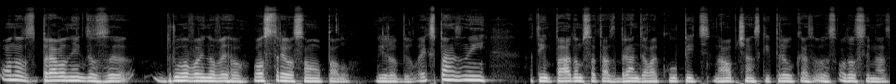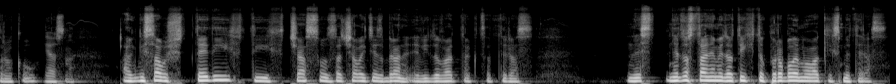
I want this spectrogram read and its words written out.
ono spravil niekto z druhovojnového ostrého samopalu. Vyrobil expanzný, a tým pádom sa tá zbraň dala kúpiť na občanský preukaz od 18 rokov. Jasné. Ak by sa už vtedy v tých časoch začali tie zbrane evidovať, tak sa teraz nedostaneme do týchto problémov, akých sme teraz.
